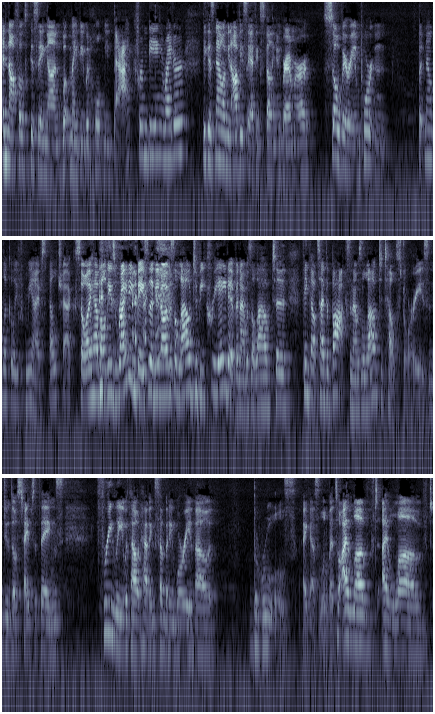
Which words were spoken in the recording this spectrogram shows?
and not focusing on what maybe would hold me back from being a writer. Because now, I mean, obviously, I think spelling and grammar are so very important but now luckily for me i have spell check so i have all these writing bases and you know i was allowed to be creative and i was allowed to think outside the box and i was allowed to tell stories and do those types of things freely without having somebody worry about the rules i guess a little bit. So i loved i loved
